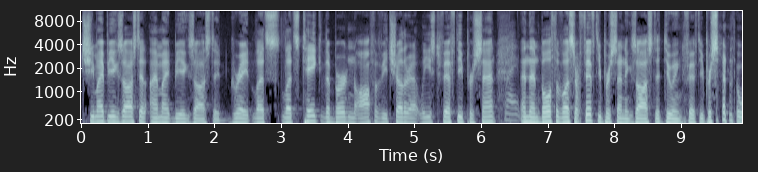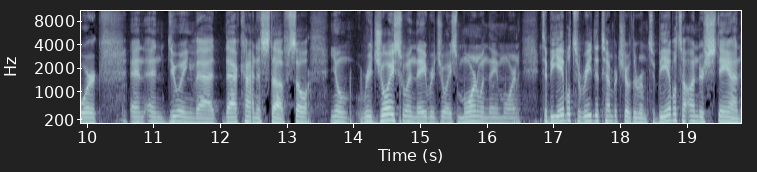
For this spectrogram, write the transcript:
She might be exhausted. I might be exhausted. Great. Let's let's take the burden off of each other at least fifty percent, right. and then both of us are fifty percent exhausted doing fifty percent of the work, and and doing that that kind of stuff. So you know, rejoice when they rejoice, mourn when they mourn. To be able to read the temperature of the room, to be able to understand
